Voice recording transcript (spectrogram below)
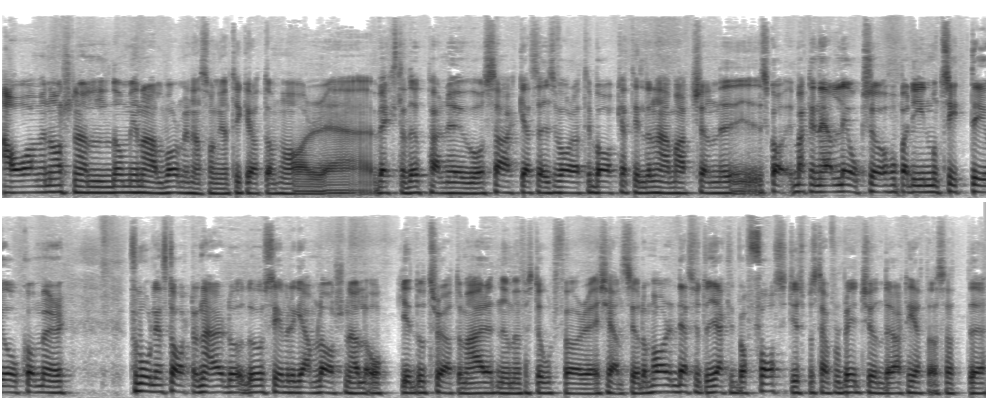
Ja, men Arsenal de menar allvar med den här säsongen. Jag tycker att de har eh, växlat upp här nu och Saka sägs vara tillbaka till den här matchen. Eh, ska, Martinelli också hoppade in mot City och kommer förmodligen starta den här. Då, då, ser vi det gamla Arsenal och då tror jag att de är ett nummer för stort för eh, Chelsea. Och de har dessutom jäkligt bra facit just på Stamford Bridge under Arteta. Så att, eh,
